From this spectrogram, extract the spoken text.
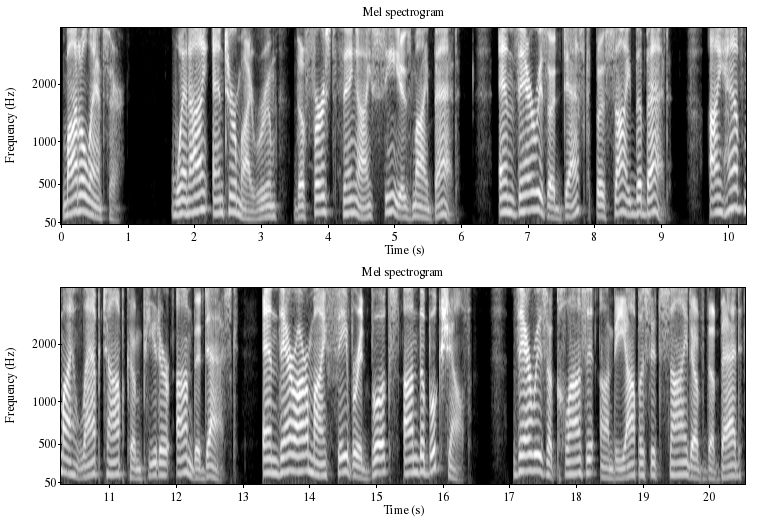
Model answer. When I enter my room, the first thing I see is my bed. And there is a desk beside the bed. I have my laptop computer on the desk. And there are my favorite books on the bookshelf. There is a closet on the opposite side of the bed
